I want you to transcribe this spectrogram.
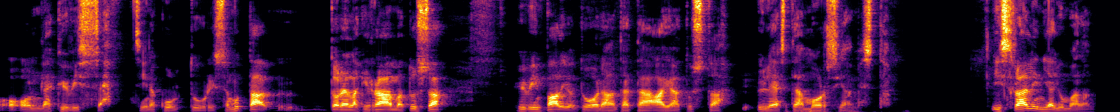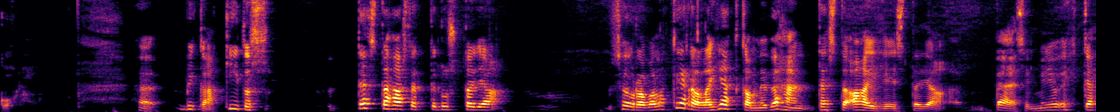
on näkyvissä siinä kulttuurissa. Mutta todellakin raamatussa hyvin paljon tuodaan tätä ajatusta yleistä morsiamesta. Israelin ja Jumalan kohdalla. Mika, kiitos tästä haastattelusta ja seuraavalla kerralla jatkamme vähän tästä aiheesta ja pääsemme jo ehkä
